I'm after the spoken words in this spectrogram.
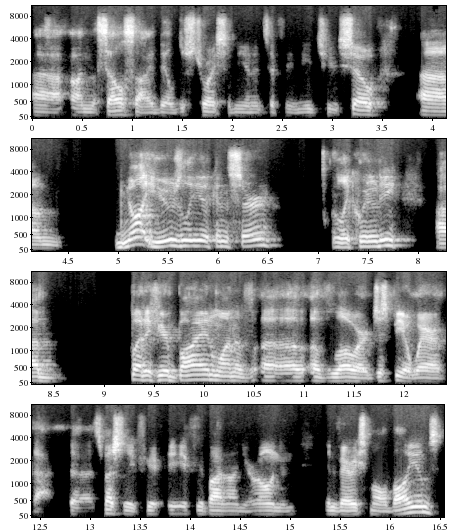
uh, on the sell side, they'll destroy some units if they need to. So, um, not usually a concern, liquidity. Um, but if you're buying one of, uh, of lower, just be aware of that uh, especially if you're if you're buying on your own in, in very small volumes,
